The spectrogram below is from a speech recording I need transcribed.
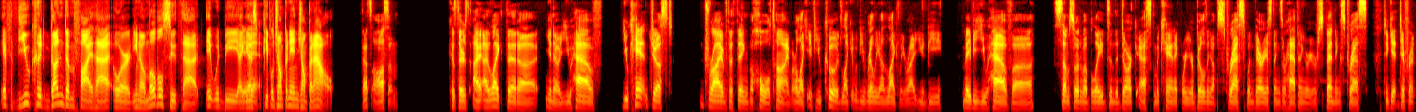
if you could gundamfy that or you know mobile suit that it would be i guess people jumping in jumping out That's awesome. Because there's, I, I like that, uh, you know, you have, you can't just drive the thing the whole time, or like if you could, like it would be really unlikely, right? You'd be, maybe you have, uh, some sort of a blades in the dark esque mechanic where you're building up stress when various things are happening, or you're spending stress to get different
